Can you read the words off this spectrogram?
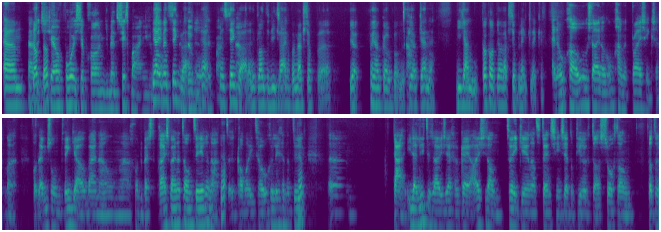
Ehm, Ja, dat, dat, je dat, share of voice, je, hebt gewoon, je bent zichtbaar in ieder ja, je bent zichtbaar. Dubbel ja, zichtbaar. je bent zichtbaar. En de klanten die graag op een webshop eh, ja, van jou kopen, omdat ze Ja. jou kennen, die gaan toch wel op jouw webshop link klikken. En hoe, ga- hoe zou je dan omgaan met pricing, zeg maar? Want Amazon dwingt jou bijna om eh, gewoon de beste prijs bijna te hanteren. Nou, dat kan wel iets hoger liggen natuurlijk. Ja, ja idealiter zou je zeggen, oké, als je dan twee keer een advertentie inzet op die rugtas, zorg dan dat er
